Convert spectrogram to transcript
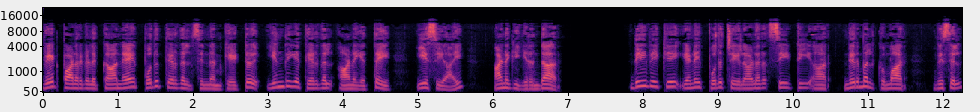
வேட்பாளர்களுக்கான பொதுத் தேர்தல் சின்னம் கேட்டு இந்திய தேர்தல் ஆணையத்தை இசிஐ அணுகியிருந்தார். டிவிகே இணை பொதுச் செயலாளர் C D R Nirmal Kumar whistle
